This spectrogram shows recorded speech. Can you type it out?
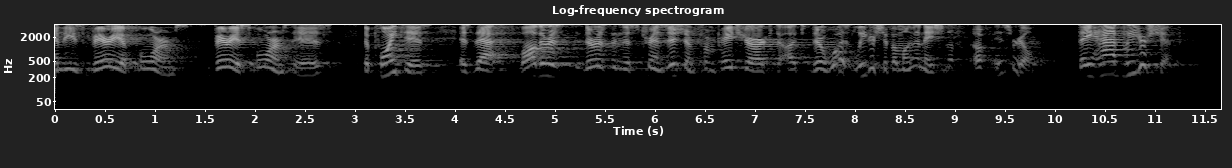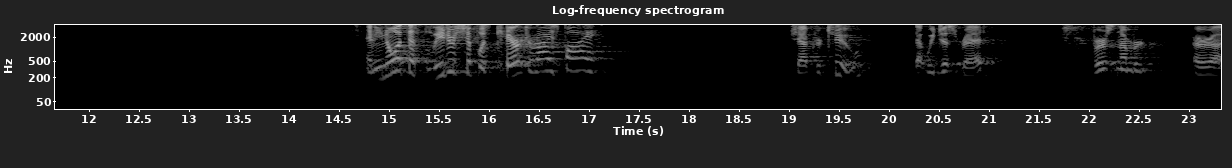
in these various forms, various forms is the point is is that while there is there is in this transition from patriarch to, uh, there was leadership among the nation of, of Israel. They had leadership. And you know what this leadership was characterized by? Chapter 2 that we just read, verse number, or uh,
